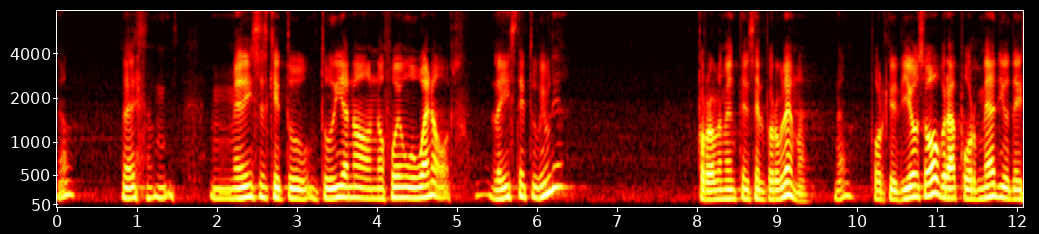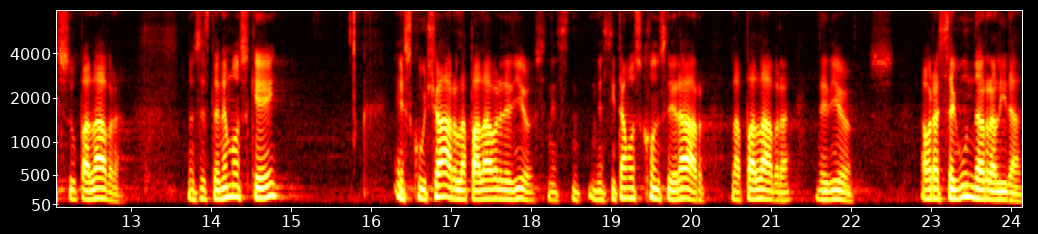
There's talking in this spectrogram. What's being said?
¿no? Me dices que tu, día no, no fue muy bueno. ¿Leíste tu Biblia? Probablemente es el problema, porque Dios obra por medio de su palabra. Entonces tenemos que escuchar la palabra de Dios, necesitamos considerar la palabra de Dios. Ahora, segunda realidad.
